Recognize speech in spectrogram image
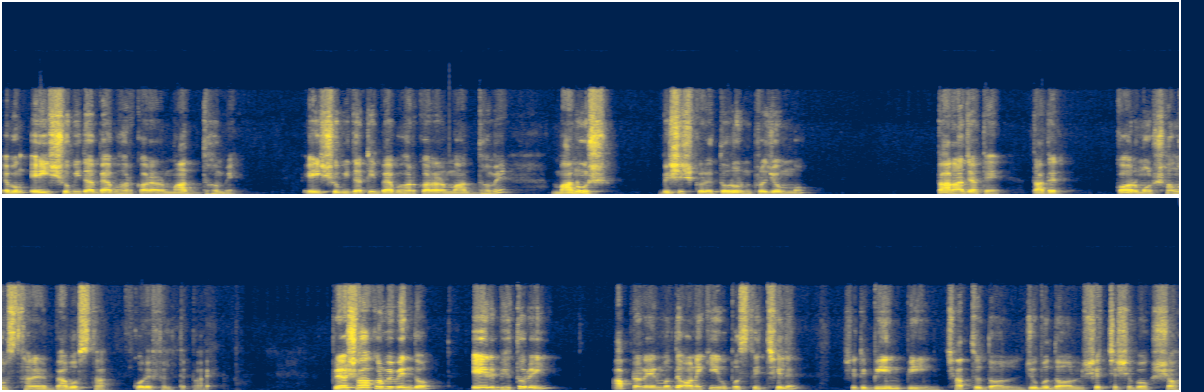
এবং এই সুবিধা ব্যবহার করার মাধ্যমে, এই সুবিধাটি ব্যবহার করার মাধ্যমে মানুষ, বিশেষ করে তরুণ প্রজন্ম, তারা যাতে তাদের কর্মসংস্থানের ব্যবস্থা করে ফেলতে পারে। প্রিয় সহকর্মীবৃন্দ, এর ভেতরেই আপনারা এর মধ্যে অনেকেই উপস্থিত ছিলেন। সেটি বিএনপি ছাত্রদল, যুবদল, স্বেচ্ছাসেবক সহ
